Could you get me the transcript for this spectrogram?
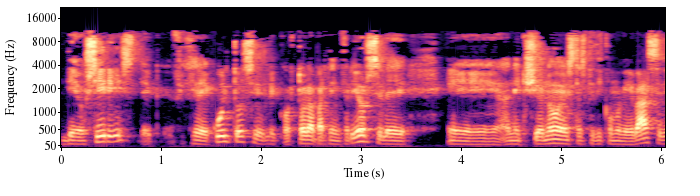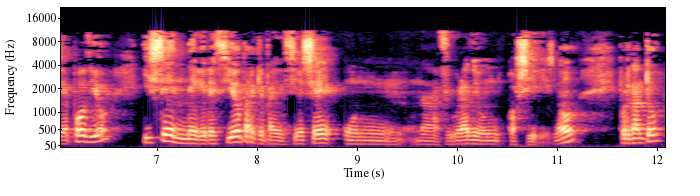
de Osiris, de de culto, se le cortó la parte inferior, se le eh, anexionó esta especie como de base de podio y se ennegreció para que pareciese una figura de un Osiris, ¿no? Por tanto,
